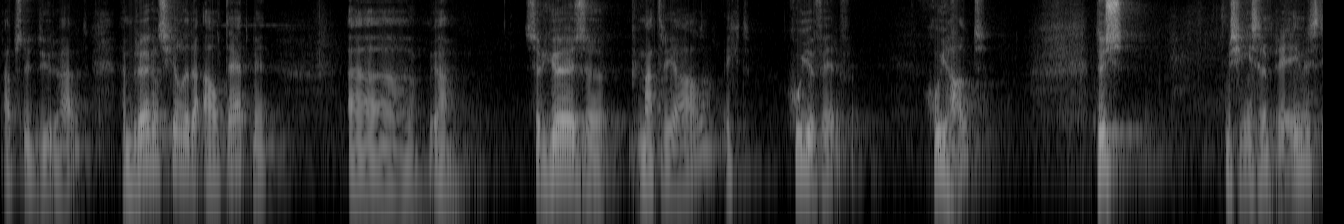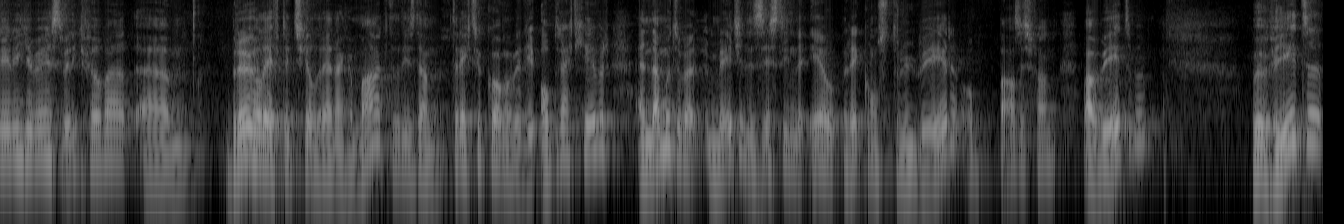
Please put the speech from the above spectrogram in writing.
Absoluut duur hout. En Breugel schilderde altijd met uh, ja, serieuze materialen. Echt goede verven. Goed hout. Dus misschien is er een pre-investering geweest, weet ik veel wat. Um, Breugel heeft dit schilderij dan gemaakt. Dat is dan terechtgekomen bij die opdrachtgever. En dan moeten we een beetje de 16e eeuw reconstrueren op basis van wat weten we. We weten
